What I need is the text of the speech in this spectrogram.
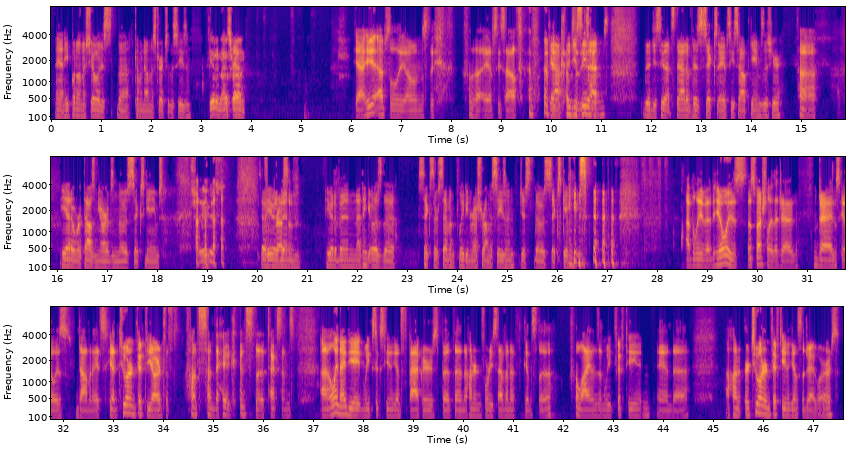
man, he put on a show this the coming down the stretch of the season. He had a nice run. Yeah, he absolutely owns the the AFC South. Yeah, did you see that? games. Did you see that stat of his six AFC South games this year? Uh, He had over a 1,000 yards in those six games. Jeez. So That's he would have been, he would have been, I think it was the sixth or seventh leading rusher on the season, just those six games. I believe it. He always, especially the Jag, Jags, he always dominates. He had 250 yards on Sunday against the Texans, uh, only 98 in Week 16 against the Packers, but then 147 against the Lions in Week 15, and uh, 100 or 215 against the Jaguars.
